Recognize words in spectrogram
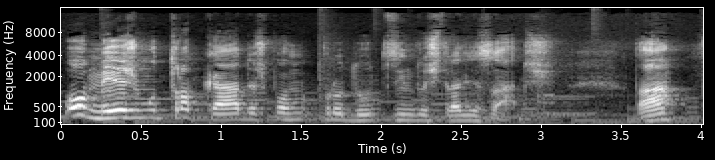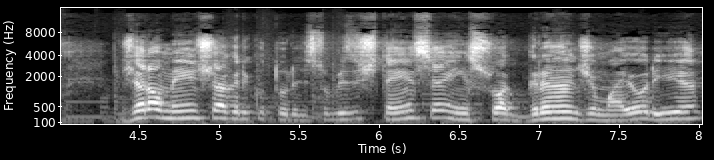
ou mesmo trocadas por produtos industrializados. Tá? Geralmente, a agricultura de subsistência, em sua grande maioria,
